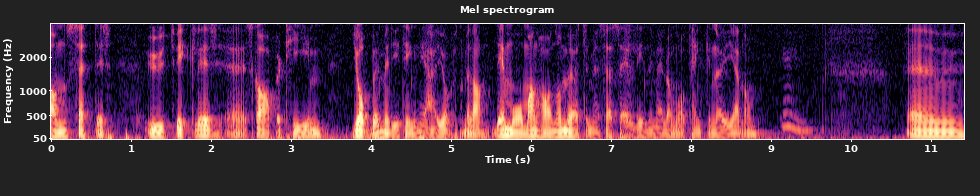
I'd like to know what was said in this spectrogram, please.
ansetter, utvikler, eh, skaper team, jobber med de tingene jeg har jobbet med? Da. Det må man ha noen møter med seg selv innimellom og tenke nøye gjennom. Mm.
